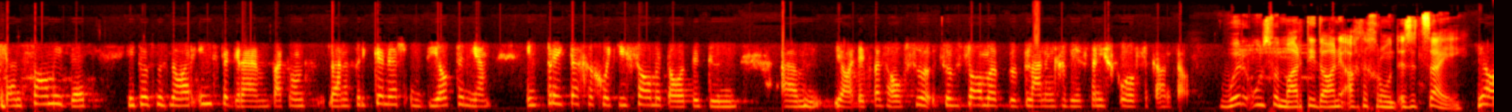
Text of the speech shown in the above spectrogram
dan saam met dit het ons mos nou haar Instagram wat ons dan vir die kinders om deel te neem en prettige goedjies saam met haar te doen. Ehm um, ja, dit was half so so 'n samebeplanning geweest van die skool se kant af. Hoor ons vir Martie daar in die agtergrond, is dit sy? Ja,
